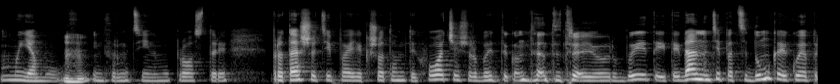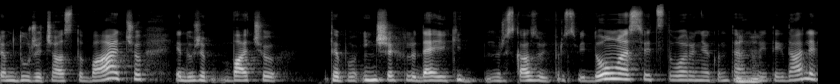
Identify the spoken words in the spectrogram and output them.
в моєму uh-huh. інформаційному просторі. Про те, що типу, якщо там ти хочеш робити контент, то треба його робити і так далі. Ну, типу, це думка, яку я прям дуже часто бачу. Я дуже бачу типу, інших людей, які розказують про свій досвід створення контенту mm-hmm. і так далі.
